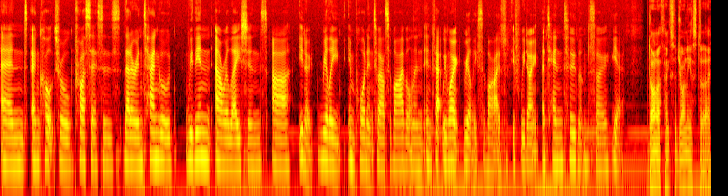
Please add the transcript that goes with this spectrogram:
and and cultural processes that are entangled within our relations are you know really important to our survival. And in fact we won't really survive if we don't attend to them. So yeah. Donna thanks for joining us today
